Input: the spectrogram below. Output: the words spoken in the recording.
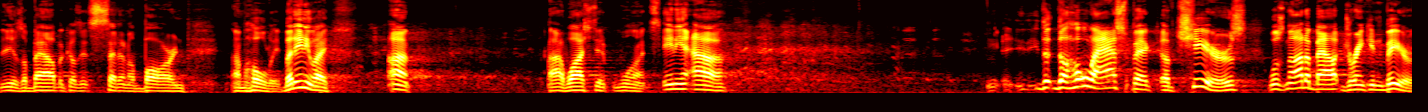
is about because it's set in a bar and I'm holy. But anyway, uh, I watched it once. Any, uh, the, the whole aspect of Cheers was not about drinking beer.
